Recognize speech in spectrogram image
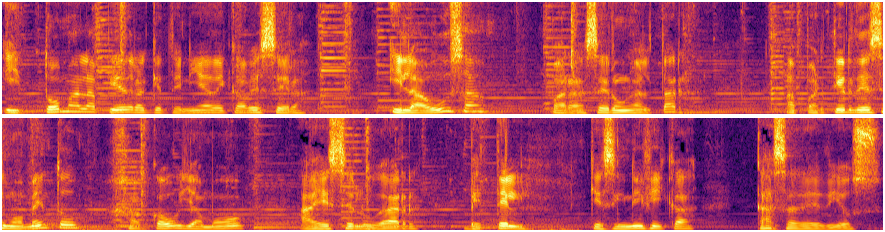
y toma la piedra que tenía de cabecera y la usa para hacer un altar. A partir de ese momento, Jacob llamó a ese lugar Betel, que significa casa de Dios.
